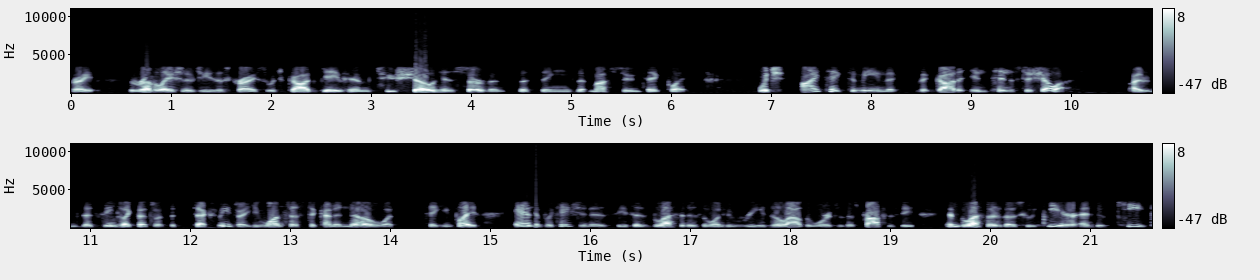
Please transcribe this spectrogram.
right? The revelation of Jesus Christ, which God gave him to show his servants the things that must soon take place, which I take to mean that that God intends to show us. I, that seems like that's what the text means, right? He wants us to kind of know what's taking place. And implication is, he says, Blessed is the one who reads aloud the words of this prophecy, and blessed are those who hear and who keep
